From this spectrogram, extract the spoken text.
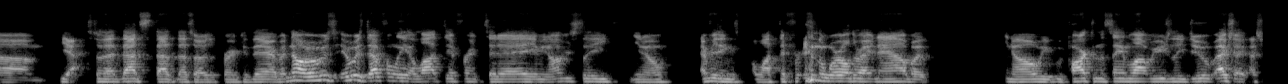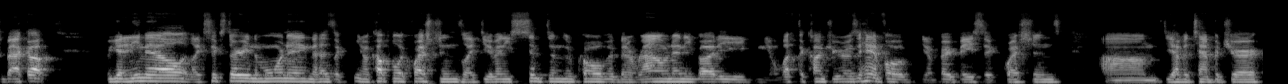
um, yeah. So that that's that that's what I was referring to there. But no, it was it was definitely a lot different today. I mean, obviously, you know, everything's a lot different in the world right now. But you know, we, we parked in the same lot we usually do. Actually, I should back up we get an email at like 6.30 in the morning that has a you know couple of questions like do you have any symptoms of covid been around anybody you know left the country? There's a handful of you know very basic questions. Um, do you have a temperature?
